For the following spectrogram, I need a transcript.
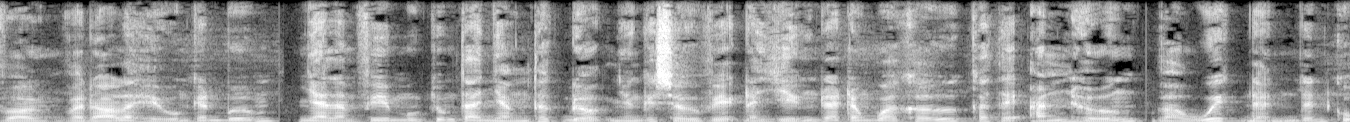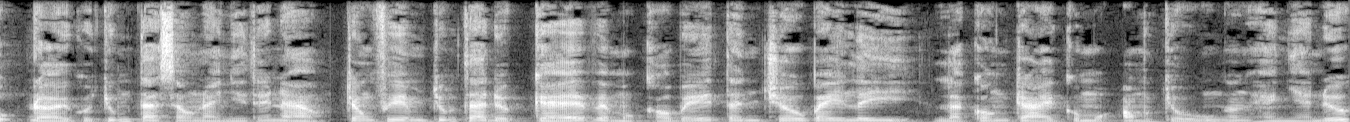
Vâng, và đó là hiệu ứng cánh bướm. Nhà làm phim muốn chúng ta nhận thức được những cái sự việc đã diễn ra trong quá khứ có thể ảnh hưởng và quyết định đến cuộc đời của chúng ta sau này như thế nào. Trong phim chúng ta được kể về một cậu bé tên Joe Bailey là con trai của một ông chủ ngân hàng nhà nước,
